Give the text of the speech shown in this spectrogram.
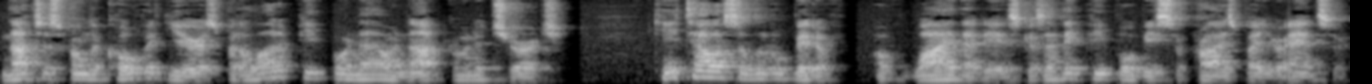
not just from the COVID years, but a lot of people now are not going to church. Can you tell us a little bit of, of why that is? Because I think people will be surprised by your answer.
